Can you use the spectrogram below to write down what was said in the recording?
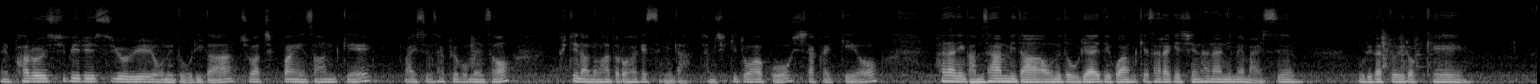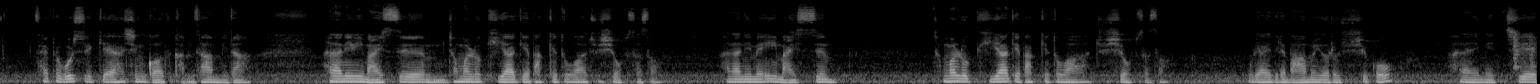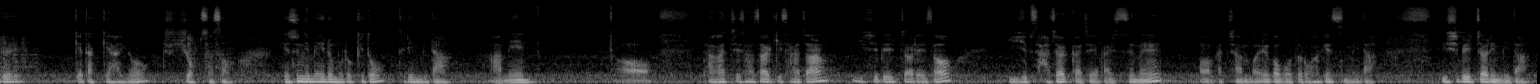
네, 8월 11일 수요일 오늘도 우리가 주와 책방에서 함께 말씀 살펴보면서 퀴즈 나눔하도록 하겠습니다. 잠시 기도하고 시작할게요. 하나님 감사합니다. 오늘도 우리 아이들과 함께 살아계신 하나님의 말씀 우리가 또 이렇게 살펴볼 수 있게 하신 것 감사합니다. 하나님이 말씀 정말로 귀하게 받게 도와주시옵소서. 하나님의 이 말씀 정말로 귀하게 받게 도와주시옵소서. 우리 아이들의 마음을 열어주시고 하나님의 지혜를 깨닫게 하여 주시옵소서. 예수님의 이름으로 기도드립니다. 아멘. 어, 다 같이 사사기 4장 21절에서 24절까지의 말씀을 어, 같이 한번 읽어보도록 하겠습니다. 21절입니다.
